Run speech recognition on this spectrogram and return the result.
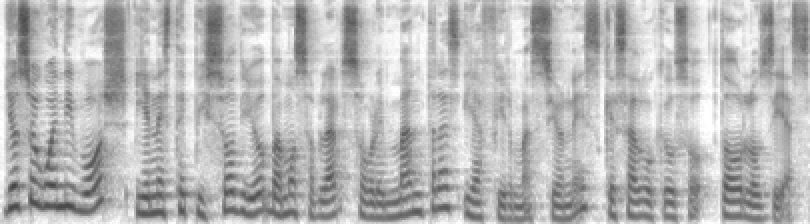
Yo soy Wendy Bosch y en este episodio vamos a hablar sobre mantras y afirmaciones, que es algo que uso todos los días.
